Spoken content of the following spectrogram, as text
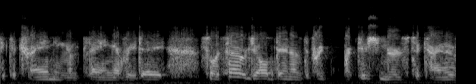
sick of training and playing every day. So it's our job then as the practitioners to kind of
